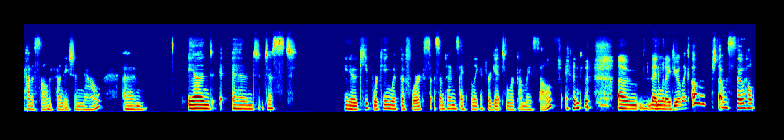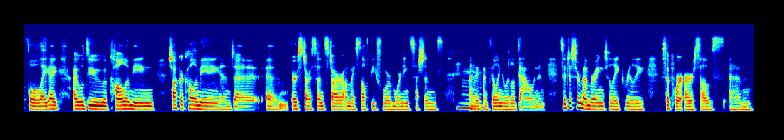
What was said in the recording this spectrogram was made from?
have a solid foundation now. Um, and and just you know keep working with the forks sometimes i feel like i forget to work on myself and um, then when i do i'm like oh my gosh that was so helpful like i i will do a combing chakra combing and uh, um, earth star sun star on myself before morning sessions mm. uh, if hmm. i'm feeling a little down and so just remembering to like really support ourselves um,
